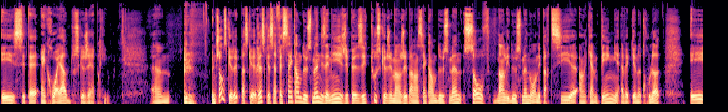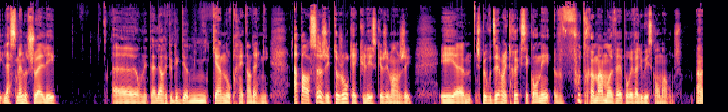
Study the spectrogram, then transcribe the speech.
et c'était incroyable tout ce que j'ai appris. Euh, Une chose que j'ai, parce que reste que ça fait 52 semaines, les amis, j'ai pesé tout ce que j'ai mangé pendant 52 semaines, sauf dans les deux semaines où on est parti euh, en camping avec notre roulotte et la semaine où je suis allé euh, on est allé en République dominicaine au printemps dernier. À part ça, j'ai toujours calculé ce que j'ai mangé. Et euh, je peux vous dire un truc, c'est qu'on est foutrement mauvais pour évaluer ce qu'on mange. Ah,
